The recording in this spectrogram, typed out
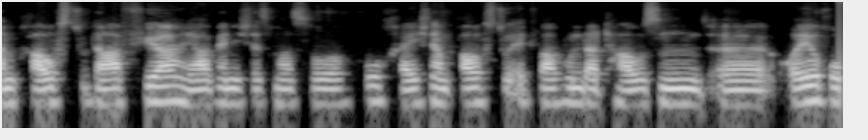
dann brauchst du dafür, ja, wenn ich das mal so hochrechne, dann brauchst du etwa 100.000 äh, Euro,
